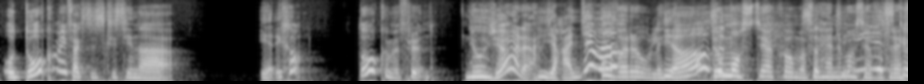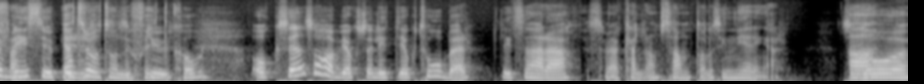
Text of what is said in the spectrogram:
Och då kommer ju faktiskt Kristina Eriksson. Då kommer frun. Hon gör det? Jajamän! Åh, vad roligt. Ja, Då så, måste jag komma, för henne måste jag få träffa. ska bli super, Jag tror att hon är skitcool. Och sen så har vi också lite i oktober, lite sådana här, som jag kallar dem, samtal och signeringar. Så Ja. då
